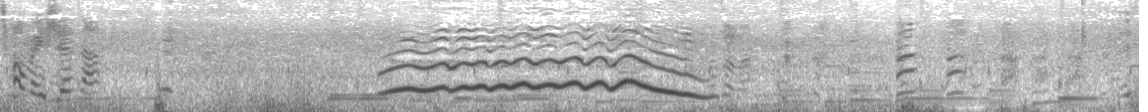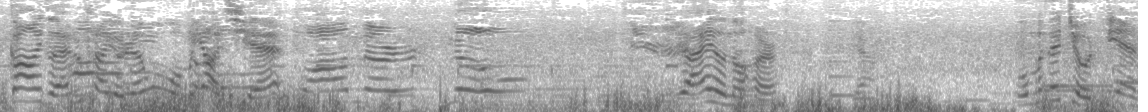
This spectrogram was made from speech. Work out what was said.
唱美声呢？走在路上，有人问我们要钱。Yeah, I don't know her. Yeah. 我们的酒店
